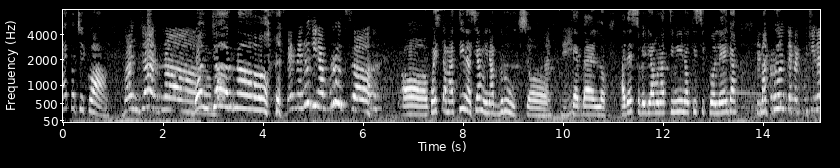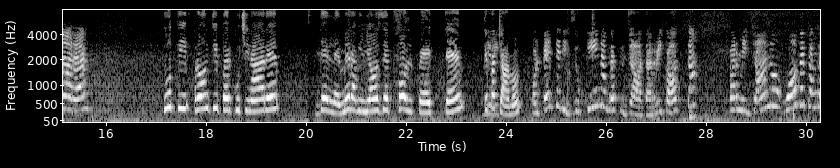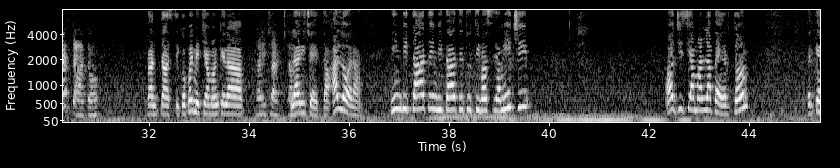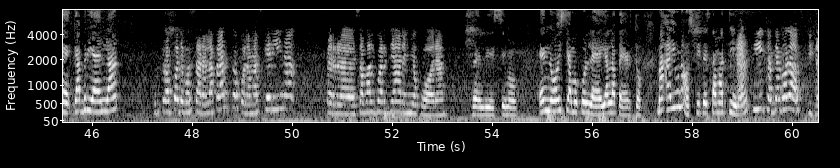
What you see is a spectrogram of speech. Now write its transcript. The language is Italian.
Eccoci qua. Buongiorno! Buongiorno! Benvenuti in Abruzzo! Oh, questa mattina siamo in Abruzzo. Ah, sì? Che bello. Adesso vediamo un attimino chi si collega. Siete Ma qui- pronte per cucinare? tutti pronti per cucinare delle meravigliose polpette. Che facciamo? Polpette di zucchina grattugiata, ricotta, parmigiano, uova e pan grattato. Fantastico. Poi mettiamo anche la, La ricetta. la ricetta. Allora, invitate, invitate tutti i vostri amici. Oggi siamo all'aperto perché Gabriella Purtroppo devo stare all'aperto con la mascherina per eh, salvaguardare il mio cuore. Bellissimo. E noi siamo con lei all'aperto. Ma hai un ospite stamattina? Eh sì, abbiamo l'ospite.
